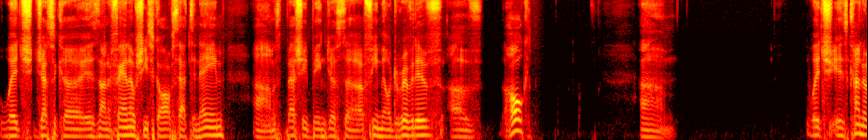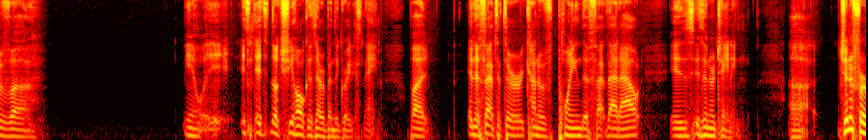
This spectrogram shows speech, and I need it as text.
which Jessica is not a fan of. She scoffs at the name, um, especially being just a female derivative of the Hulk, um, which is kind of, uh, you know, it, it's it's look. She Hulk has never been the greatest name, but and the fact that they're kind of pointing the that out is is entertaining. Uh, Jennifer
